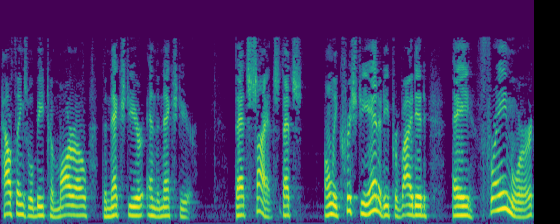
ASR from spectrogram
how things will be tomorrow, the next year, and the next year. That's science. That's only Christianity provided a framework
